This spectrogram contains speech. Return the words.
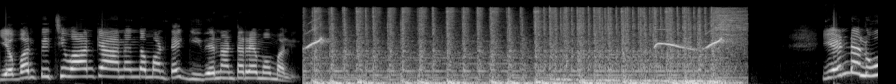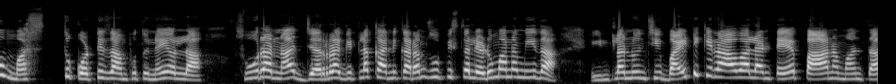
ఎవరి పిచ్చి వానికే ఆనందం అంటే గిదేనంటారేమో మళ్ళీ ఎండలు మస్తు కొట్టి చంపుతున్నాయి ఒల్లా సూరన్న జర్ర గిట్ల కనికరం చూపిస్తలేడు మన మీద. ఇంట్ల నుంచి బయటికి రావాలంటే పానమంతా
